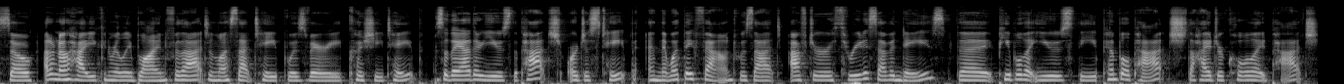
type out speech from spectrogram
So I don't know how you can really blind for that unless that tape was very cushy tape. So they either use the patch or just tape. And then what they found was that after three to seven days, the people that use the pimple patch, the hydrocolloid patch,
